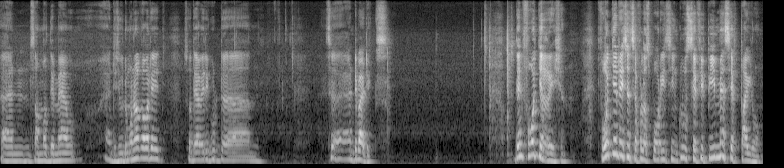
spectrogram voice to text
and some of them have anti-pseudomonal coverage so they are very good um, antibiotics then fourth generation fourth generation cephalosporins include cefepime and cefpirome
